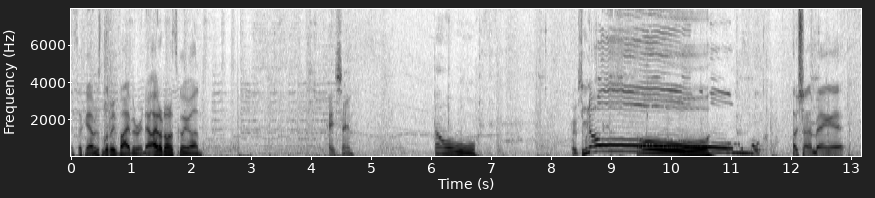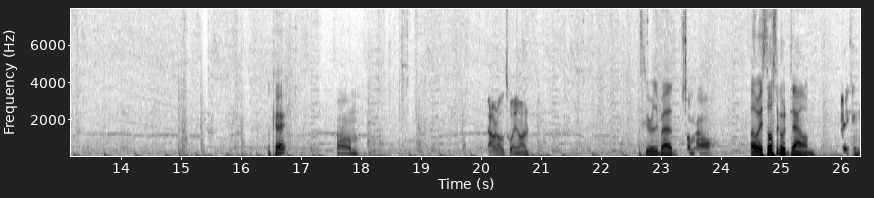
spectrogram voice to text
It's okay. I'm just literally vibing right now. I don't know what's going on. Hey, Sam. No. It no! Oh. I was trying to bang it. Okay. Um, I don't know what's going on. This could be really bad. somehow. By the way, still has to go down. Baking.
